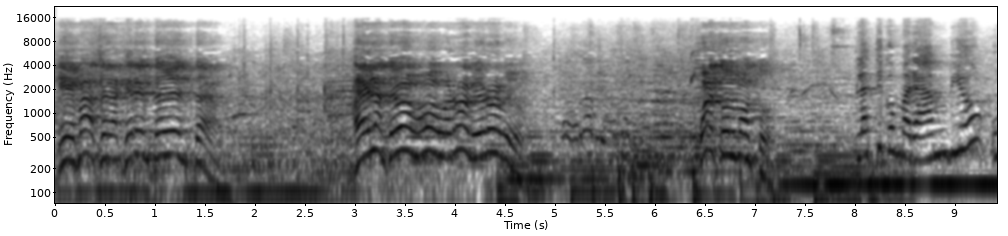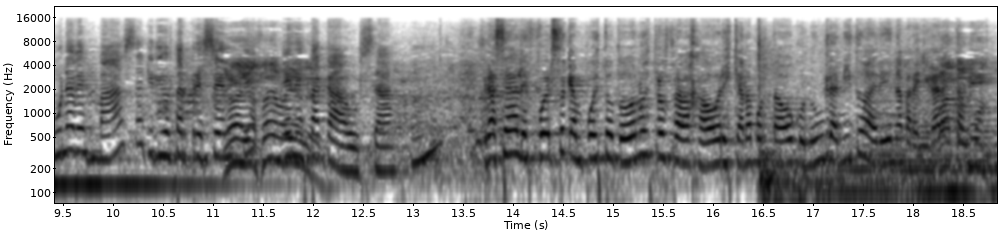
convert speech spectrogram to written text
Que pase la gerente de venta. Adelante, vamos, vamos, rápido, rápido. ¿Cuánto es el monto? Plásticos Marambio, una vez más, ha querido estar presente Ya, ya sabemos, en esta causa. ¿Mm? Gracias al esfuerzo que han puesto todos nuestros trabajadores que han aportado con un granito de arena para llegar ¿Cuánto hasta monto?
